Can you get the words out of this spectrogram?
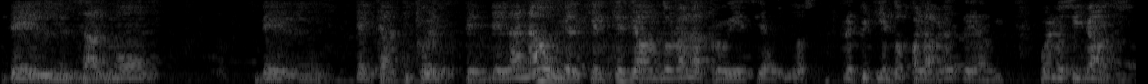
del Salmo del, del cántico de, de la náusea, aquel que se abandona a la providencia de Dios, repitiendo palabras de David. Bueno, sigamos.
